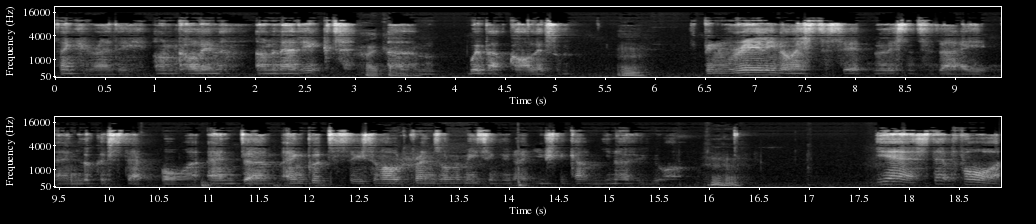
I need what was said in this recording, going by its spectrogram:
Thank you, Randy. I'm Colin. I'm an addict Hi, Colin. um, with alcoholism. It's been really nice to sit and listen today and look at step four, and um, and good to see some old friends on the meeting who don't usually come. You know who you are. yeah, step four.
